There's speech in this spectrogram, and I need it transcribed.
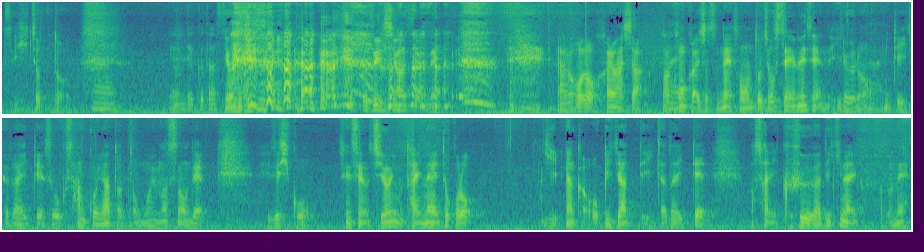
ぜひちょっと。はい。呼んでください。呼んでください。突撃しますよね。なるほど。分かりました、まあ、はい。今回ちょっとね本当女性目線でいろい。ろ見ていただいてすごく参考になったと思いますので、えーぜひこう先生の治療にも足りないところぎなんか送り合っていただいて、まあ、さらに工夫ができないかなどね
